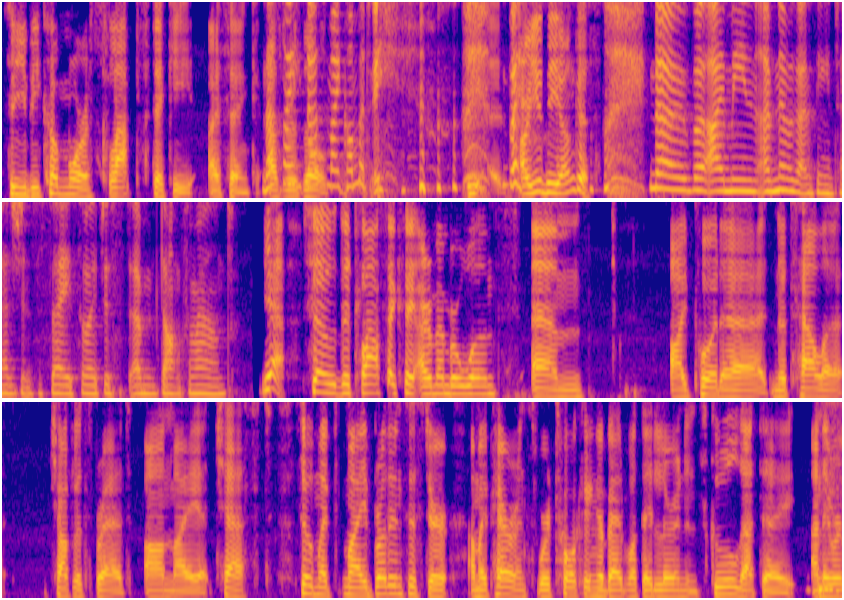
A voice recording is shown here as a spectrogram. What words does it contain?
so you become more slapsticky. I think. that's my that's my comedy. Are you the youngest? no, but I mean, I've never got anything intelligent to say, so I just um, dance around. Yeah. So the classic thing I remember once um, I put uh, Nutella chocolate spread on my chest. So my my brother and sister and my parents were talking about what they learned in school that day, and they were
